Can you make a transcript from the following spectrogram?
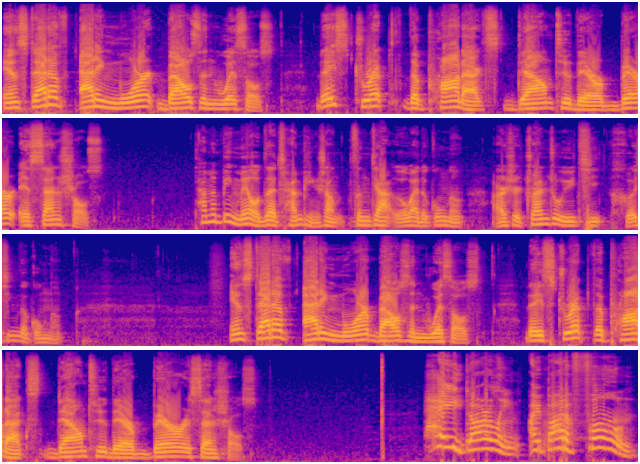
Instead of adding more bells and whistles, they stripped the products down to their bare essentials. 他们并没有在产品上增加额外的功能，而是专注于其核心的功能。Instead of adding more bells and whistles, they stripped the products down to their bare essentials. Hey, darling, I bought a phone.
